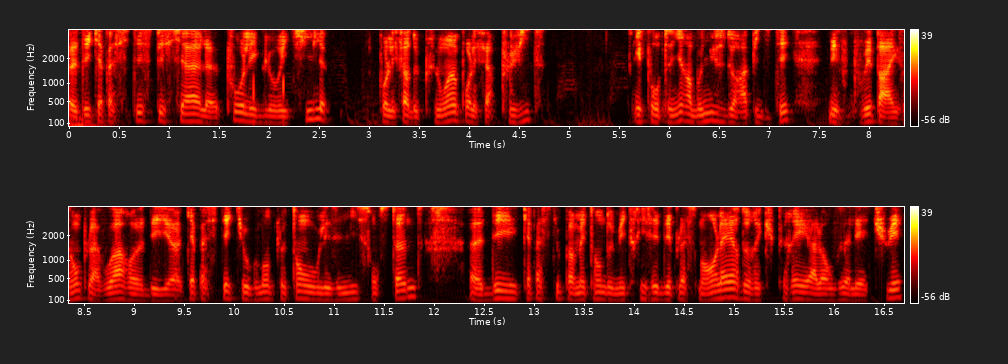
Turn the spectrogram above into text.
euh, des capacités spéciales pour les glory kills, pour les faire de plus loin, pour les faire plus vite, et pour obtenir un bonus de rapidité. Mais vous pouvez par exemple avoir euh, des euh, capacités qui augmentent le temps où les ennemis sont stunned, des capacités permettant de maîtriser le déplacement en l'air, de récupérer alors vous allez être tué,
